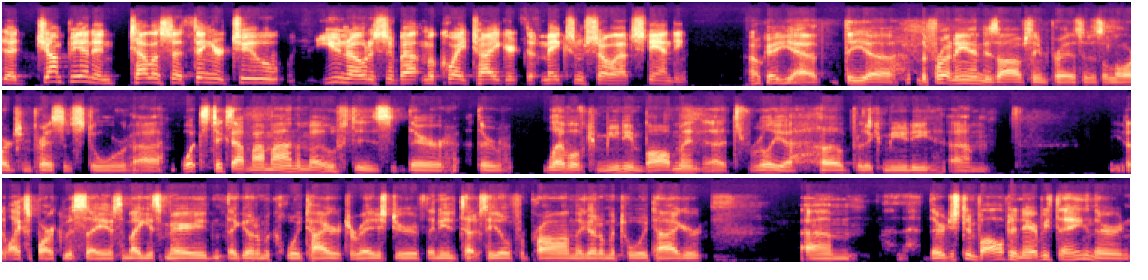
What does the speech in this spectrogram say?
uh, jump in and tell us a thing or two you notice about McCoy Tigert that makes him so outstanding? Okay, yeah, the uh, the front end is obviously impressive. It's a large, impressive store. Uh, what sticks out in my mind the most is their their level of community involvement. Uh, it's really a hub for the community. Um, you know, like Sparky was saying, if somebody gets married, they go to McCoy Tigert to register. If they need a tuxedo for prom, they go to McCoy Tigert. Um, they're just involved in everything. They're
